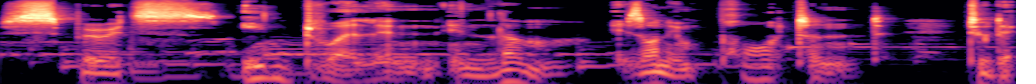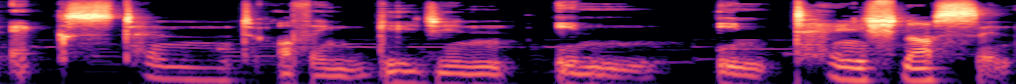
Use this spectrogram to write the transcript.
Spirit's indwelling in them is unimportant to the extent of engaging in intentional sin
